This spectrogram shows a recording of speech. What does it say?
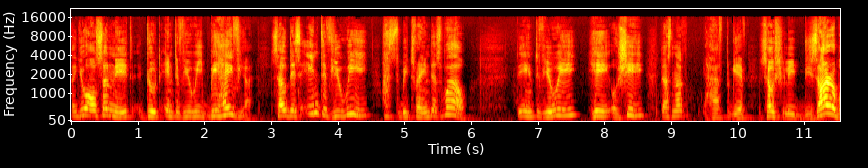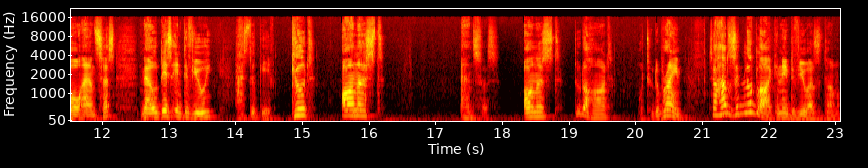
you also need good interviewee behavior. So, this interviewee has to be trained as well. The interviewee, he or she, does not have to give socially desirable answers. No, this interviewee has to give good, honest answers. Honest to the heart or to the brain. So, how does it look like an interview as a tunnel?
